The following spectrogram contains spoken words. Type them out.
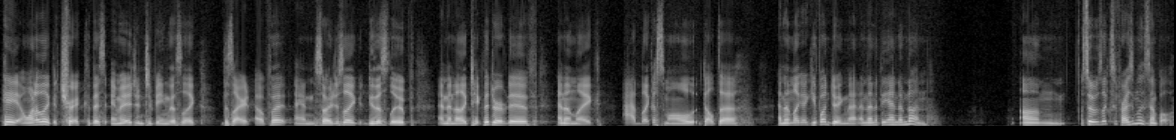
hey, I want to like trick this image into being this like desired output. And so I just like do this loop and then I like take the derivative and then like add like a small delta and then like I keep on doing that and then at the end I'm done. Um, so it was like surprisingly simple.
